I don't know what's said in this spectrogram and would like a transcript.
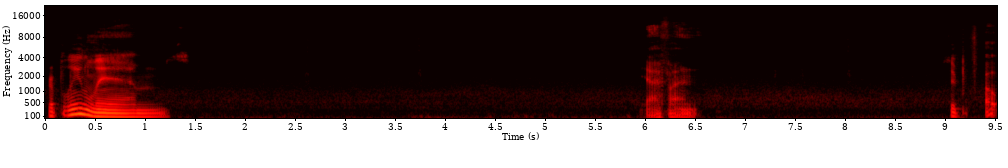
Crippling limbs. Yeah, I find. Super. Oh,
